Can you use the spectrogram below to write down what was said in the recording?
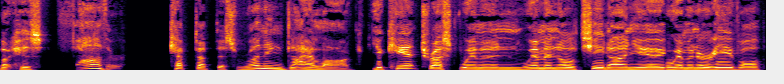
but his father kept up this running dialogue. You can't trust women. Women will cheat on you. Women are evil.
